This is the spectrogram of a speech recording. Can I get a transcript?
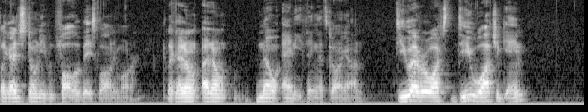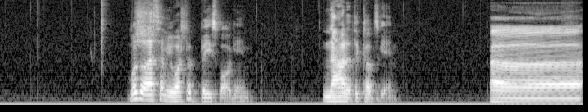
Like I just don't even follow baseball anymore. Like I don't I don't know anything that's going on. Do you ever watch do you watch a game? When's the last time you watched a baseball game? Not at the Cubs game. Uh,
